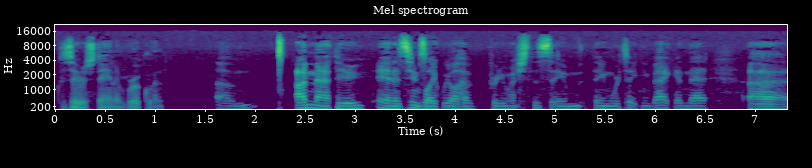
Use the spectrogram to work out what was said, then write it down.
because they were staying in Brooklyn. Um, I'm Matthew, and it seems like we all have pretty much the same thing we're taking back, and that uh,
